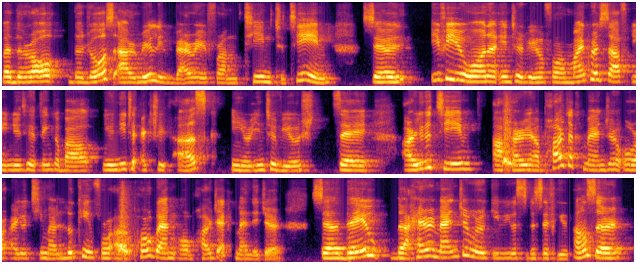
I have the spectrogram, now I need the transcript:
but the role the roles are really vary from team to team. So if you want to interview for Microsoft, you need to think about you need to actually ask in your interview, say, are your team are hiring a product manager or are your team are looking for a program or project manager? So they the hiring manager will give you a specific answer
